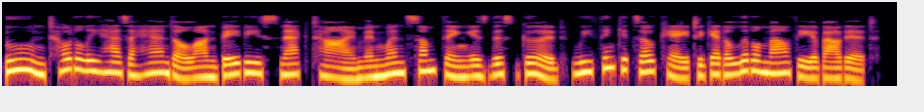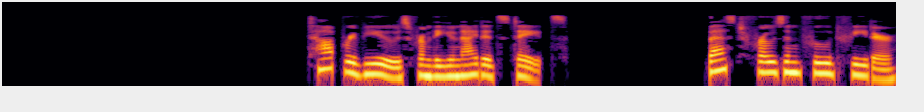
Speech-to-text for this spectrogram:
Boon totally has a handle on baby's snack time and when something is this good, we think it's okay to get a little mouthy about it. Top reviews from the United States. Best frozen food feeder.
